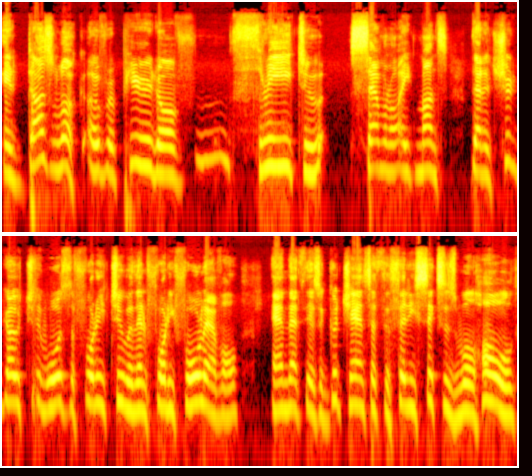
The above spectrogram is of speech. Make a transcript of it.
it does look over a period of mm, three to seven or eight months that it should go towards the 42 and then 44 level, and that there's a good chance that the 36s will hold.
